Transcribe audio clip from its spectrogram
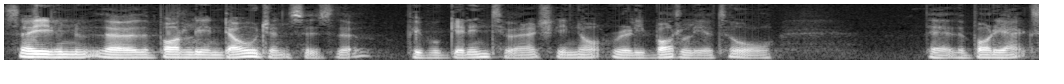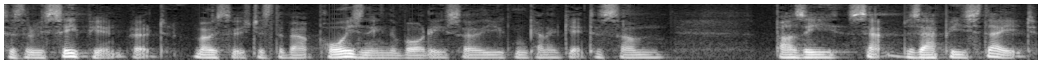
so even the, the bodily indulgences that people get into are actually not really bodily at all. the, the body acts as the recipient, but most of it's just about poisoning the body, so you can kind of get to some buzzy, zap, zappy state,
